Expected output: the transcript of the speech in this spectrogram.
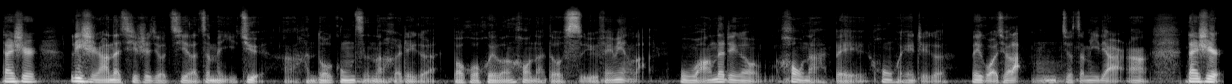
但是历史上呢，其实就记了这么一句啊，很多公子呢和这个包括惠文后呢都死于非命了。武王的这个后呢被轰回这个魏国去了，嗯，就这么一点儿啊。但是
